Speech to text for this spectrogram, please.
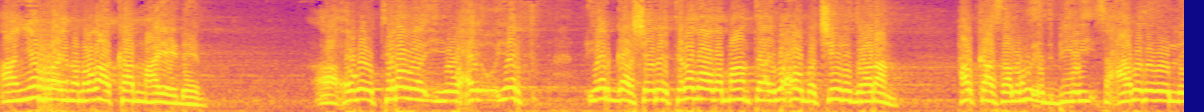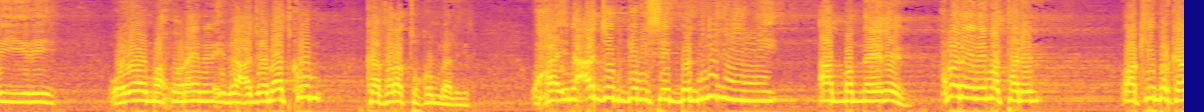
aan yarayna nooga adkaan mahayay dheheen xogow tirada iyo waxay yar gaashayne tiradooda maanta ay wax walba jiiri doonaan. Halkaasaa lagu edbiyey saxaabada oo la yidhi wa yowma xunaynin ida acjabatkum karatukum baa layidhi waxaa ina cajab gelisay badnidiinnii aad badnaydeen. Waxbana inayma tarin. Waa kii marka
